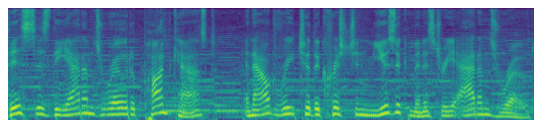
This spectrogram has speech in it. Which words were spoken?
This is the Adams Road podcast, an outreach of the Christian music ministry Adams Road.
